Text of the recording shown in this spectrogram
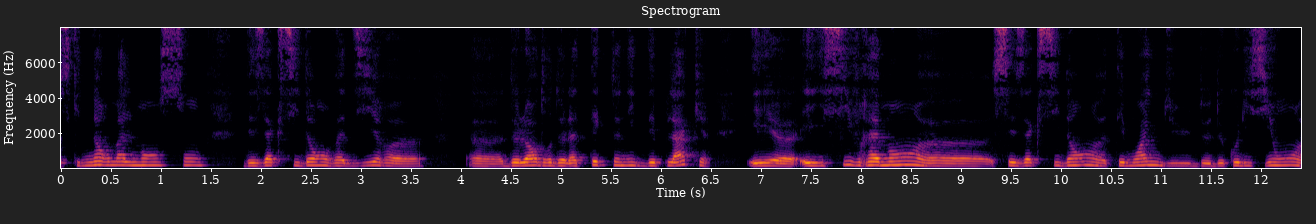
ce qui normalement sont des accidents, on va dire, de l'ordre de la tectonique des plaques Et, ici, vraiment, ces accidents témoignent de, de collisions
